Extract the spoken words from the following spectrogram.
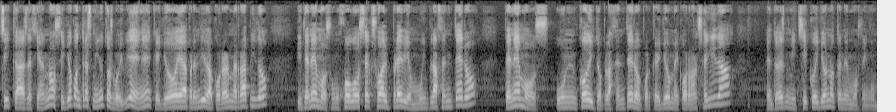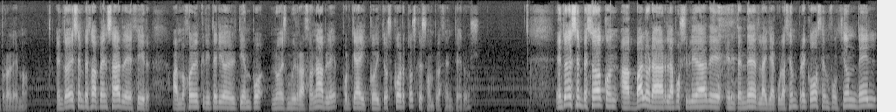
chicas decían, no, si yo con tres minutos voy bien, ¿eh? que yo he aprendido a correrme rápido y tenemos un juego sexual previo muy placentero, tenemos un coito placentero porque yo me corro enseguida, entonces mi chico y yo no tenemos ningún problema. Entonces empezó a pensar de decir, a lo mejor el criterio del tiempo no es muy razonable porque hay coitos cortos que son placenteros. Entonces empezó a, valorar la posibilidad de entender la eyaculación precoz en función del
